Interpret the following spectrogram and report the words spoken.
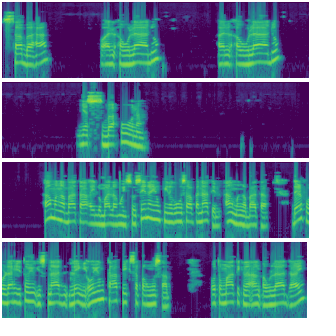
sabaha wa al-awladu al-awladu yasbahuna ang mga bata ay lumalangoy. So, sino yung pinag-uusapan natin? Ang mga bata. Therefore, dahil ito yung isnad lengi o yung topic sa pangusap, automatic na ang aulad ay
